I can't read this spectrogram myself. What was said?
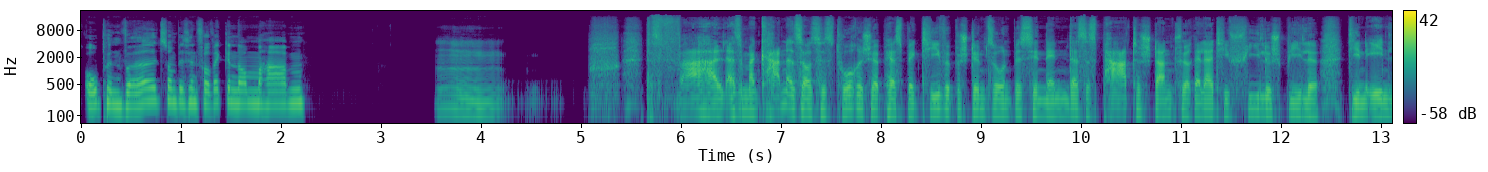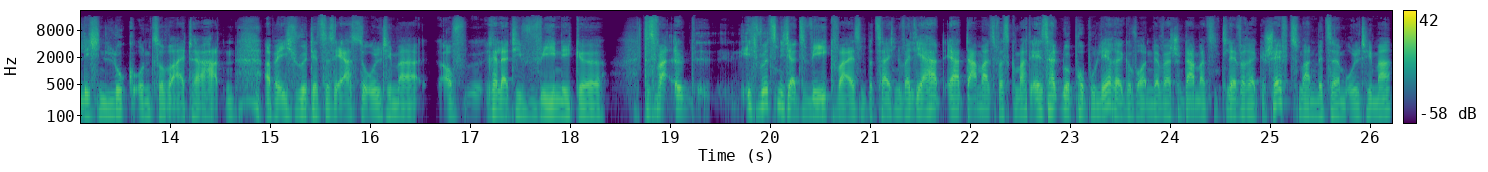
Open World so ein bisschen vorweggenommen haben? Hm, das war halt, also man kann es aus historischer Perspektive bestimmt so ein bisschen nennen, dass es Pate stand für relativ viele Spiele, die einen ähnlichen Look und so weiter hatten. Aber ich würde jetzt das erste Ultima auf relativ wenige das war, äh, ich würde es nicht als wegweisend bezeichnen, weil er hat, er hat damals was gemacht. Er ist halt nur populärer geworden. Der war schon damals ein cleverer Geschäftsmann mit seinem Ultima.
